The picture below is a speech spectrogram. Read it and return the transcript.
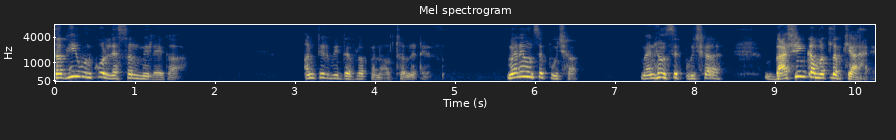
तभी उनको लेसन मिलेगा until we develop an alternative मैंने उनसे पूछा, मैंने उनसे पूछा बैशिंग का मतलब क्या है?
